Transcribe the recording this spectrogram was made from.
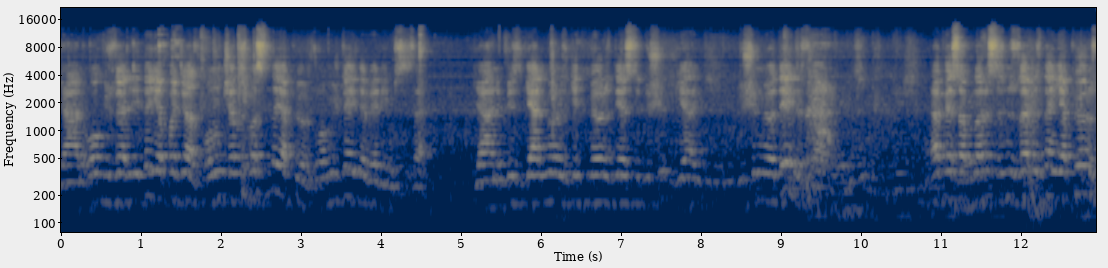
Yani o güzelliği de yapacağız. Onun çalışmasını da yapıyoruz. O müjdeyi de vereyim size. Yani biz gelmiyoruz, gitmiyoruz diye sizi düşün, düşünmüyor değiliz yani. Hep hesapları sizin üzerinizden yapıyoruz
